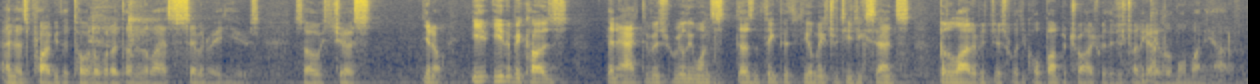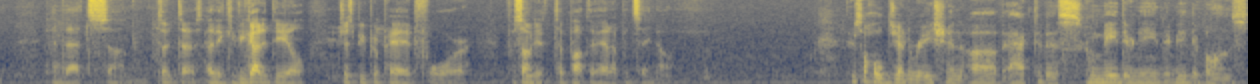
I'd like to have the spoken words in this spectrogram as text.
and that's probably the total of what I've done in the last seven or eight years. So it's just, you know, e- either because an activist really wants doesn't think that the deal makes strategic sense, but a lot of it's just what they call bumpitrage, where they're just trying to yeah. get a little more money out of them, and that's um, so I think if you got a deal, just be prepared for for somebody to pop their head up and say no there's a whole generation of activists who made their name, they made their bones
